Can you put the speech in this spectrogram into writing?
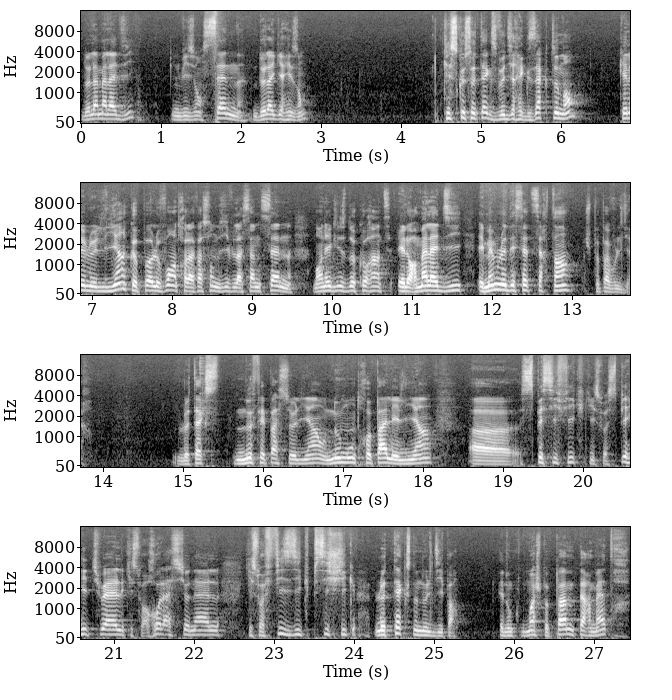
de la maladie, une vision saine de la guérison. Qu'est-ce que ce texte veut dire exactement? Quel est le lien que Paul voit entre la façon de vivre la Sainte Seine dans l'église de Corinthe et leur maladie et même le décès de certains? Je ne peux pas vous le dire. Le texte ne fait pas ce lien, on ne montre pas les liens euh, spécifiques, qui soient spirituels, qui soient relationnels, qui soient physiques, psychiques. Le texte ne nous le dit pas. Et donc moi, je ne peux pas me permettre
